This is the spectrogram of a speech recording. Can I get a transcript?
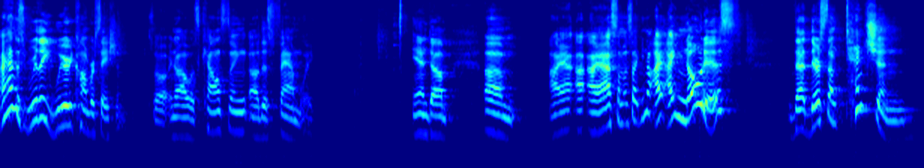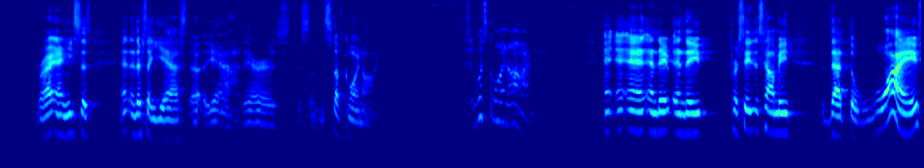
I had this really weird conversation So, you know, I was counseling uh, this family. And um, um, I, I, I, asked him, I was like, you know, I, I noticed that there's some tension, right? And he says, and, and they're saying, yes, uh, yeah, there is some stuff going on. I said, what's going on? And, and, and, they, and they proceeded to tell me that the wife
